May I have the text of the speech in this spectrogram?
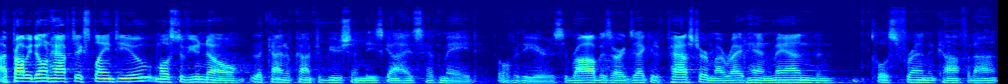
I probably don't have to explain to you, most of you know the kind of contribution these guys have made over the years. Rob is our executive pastor, my right hand man and close friend and confidant.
